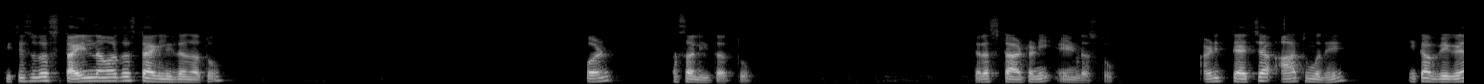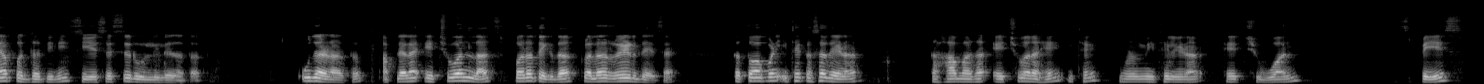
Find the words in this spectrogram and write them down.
तिथे सुद्धा स्टाईल नावाचाच टॅग लिहिला जातो. पण असा लिहितात तो. त्याला स्टार्ट आणि एंड असतो. आणि त्याच्या आतमध्ये एका वेगळ्या पद्धतीने सी एस एसचे रूल लिहिले जातात. उदाहरणार्थ आपल्याला एच वनलाच परत एकदा कलर रेड द्यायचा आहे. तर तो आपण इथे कसा देणार? तर हा माझा एच वन आहे इथे म्हणून मी इथे लिहिणार एच वन स्पेस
